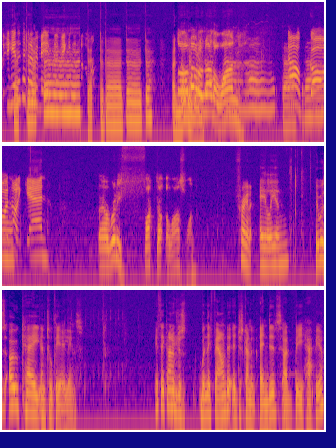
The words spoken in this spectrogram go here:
Did you hear that another da one? da da da da. No, Another not one. another one. Oh God, not again. They already fucked up the last one. Friggin' aliens. It was okay until the aliens. If they kind of hmm. just when they found it, it just kind of ended. I'd be happier.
